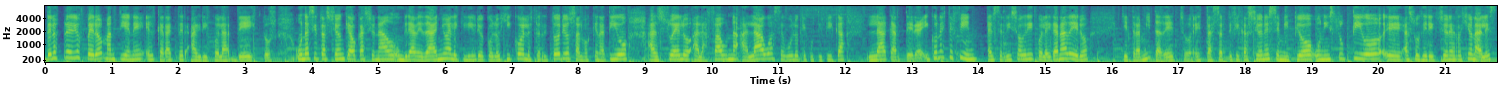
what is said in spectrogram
de los predios, pero mantiene el carácter agrícola de estos. Una situación que ha ocasionado un grave daño al equilibrio ecológico en los territorios, al bosque nativo, al suelo, a la fauna, al agua, según lo que justifica la cartera. Y con este fin, el Servicio Agrícola y Ganadero que tramita, de hecho, estas certificaciones, emitió un instructivo eh, a sus direcciones regionales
